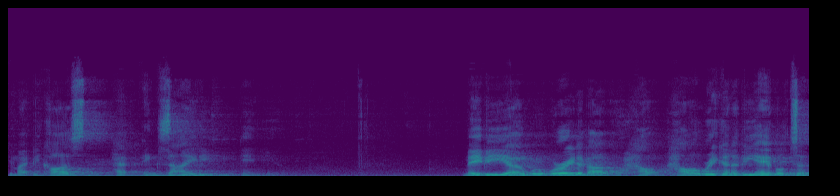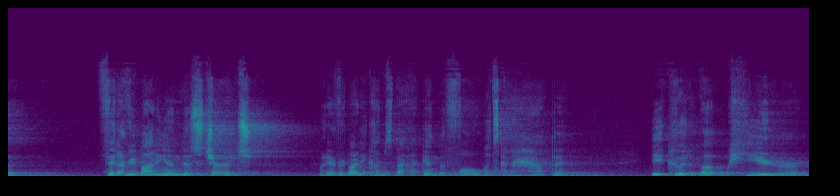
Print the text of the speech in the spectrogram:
You might be caused have anxiety in you. Maybe uh, we're worried about how, how are we going to be able to fit everybody in this church when everybody comes back in the fall? What's going to happen? It could appear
